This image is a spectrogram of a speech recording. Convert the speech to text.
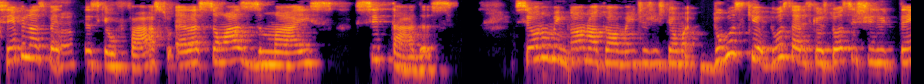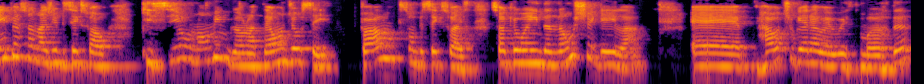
Sempre nas pesquisas uhum. que eu faço, elas são as mais citadas. Se eu não me engano, atualmente a gente tem uma, duas, que, duas séries que eu estou assistindo e tem personagem bissexual que, se eu não me engano, até onde eu sei, falam que são bissexuais, só que eu ainda não cheguei lá. É How to Get Away with Murder.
